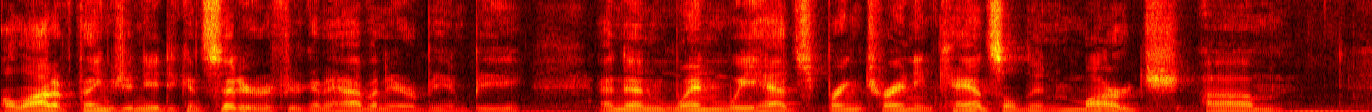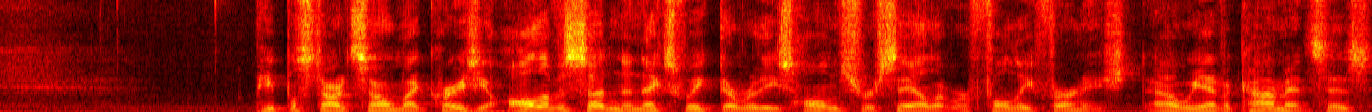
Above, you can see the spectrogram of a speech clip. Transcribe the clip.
a lot of things you need to consider if you're going to have an Airbnb. And then when we had spring training canceled in March, um, people started selling like crazy. All of a sudden, the next week, there were these homes for sale that were fully furnished. Uh, we have a comment that says,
